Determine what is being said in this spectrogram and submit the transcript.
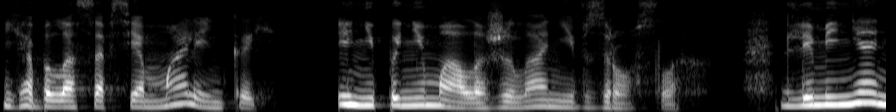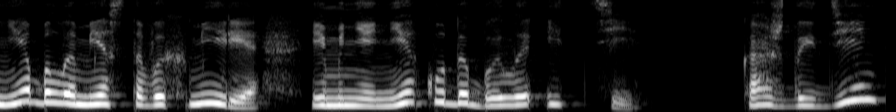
Я была совсем маленькой и не понимала желаний взрослых. Для меня не было места в их мире, и мне некуда было идти. Каждый день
